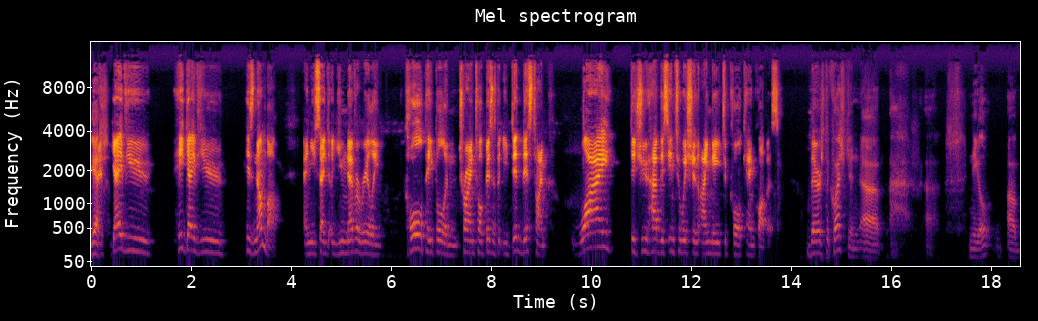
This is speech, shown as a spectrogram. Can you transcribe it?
and Yes. gave you he gave you his number, and you said you never really call people and try and talk business, but you did this time. Why did you have this intuition? I need to call Ken Kwapis. There's the question, uh, uh, Neil. Um,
